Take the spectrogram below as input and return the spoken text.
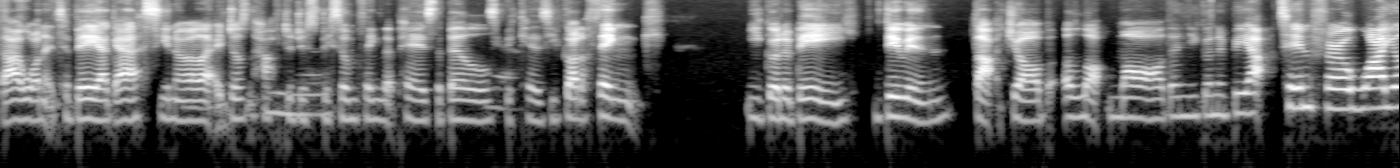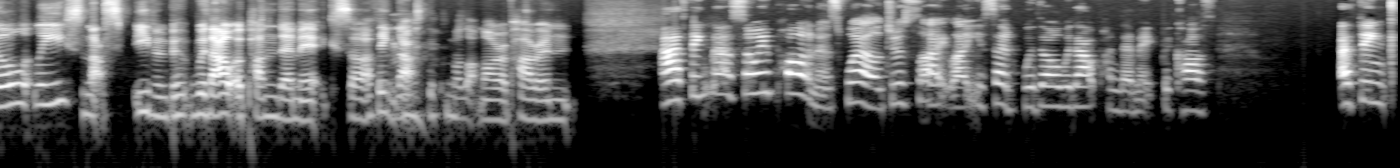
that I want it to be. I guess you know, like it doesn't have to just be something that pays the bills yeah. because you've got to think you're going to be doing that job a lot more than you're going to be acting for a while at least and that's even without a pandemic so i think that's mm. become a lot more apparent I think that's so important as well, just like like you said, with or without pandemic, because I think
